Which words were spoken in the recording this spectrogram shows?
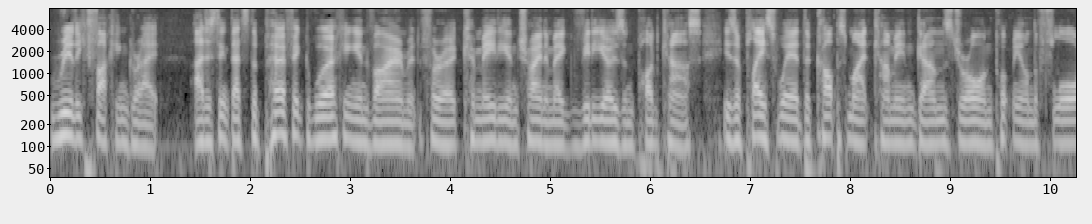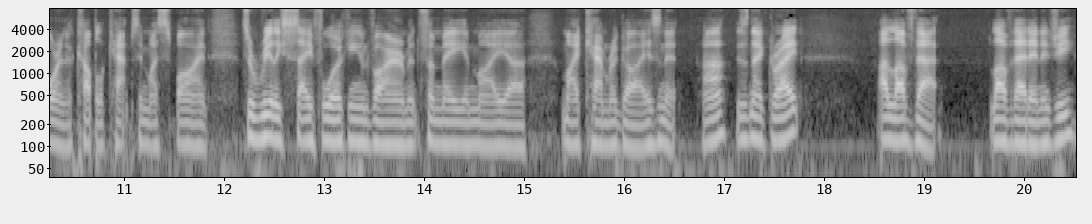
really fucking great. I just think that's the perfect working environment for a comedian trying to make videos and podcasts. Is a place where the cops might come in, guns drawn, put me on the floor, and a couple of caps in my spine. It's a really safe working environment for me and my uh, my camera guy, isn't it? Huh? Isn't that great? I love that. Love that energy.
